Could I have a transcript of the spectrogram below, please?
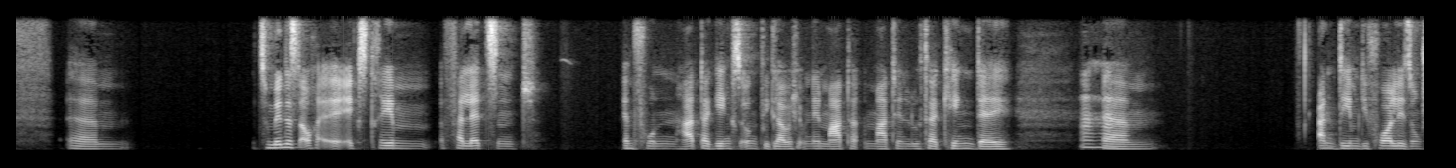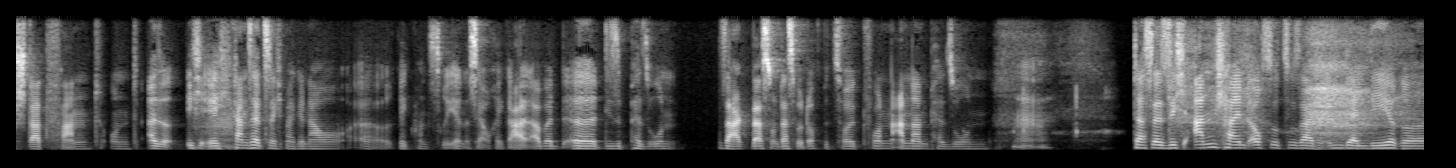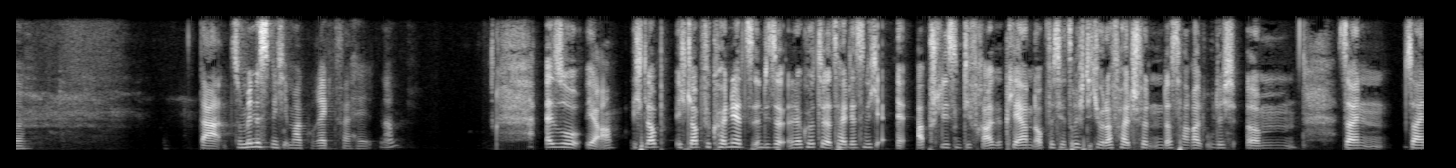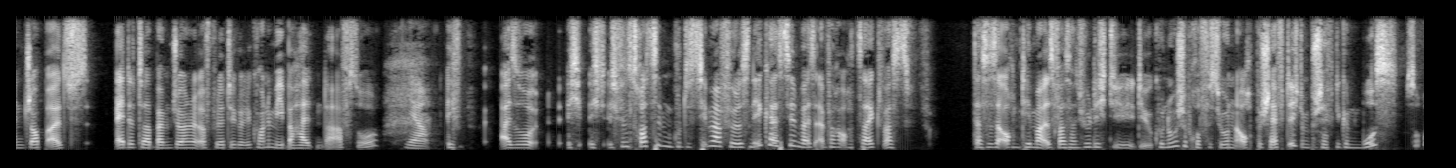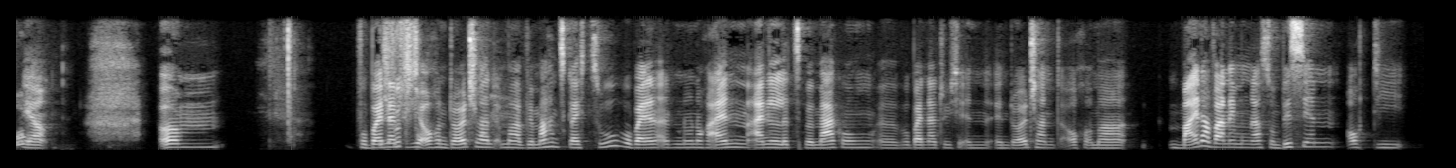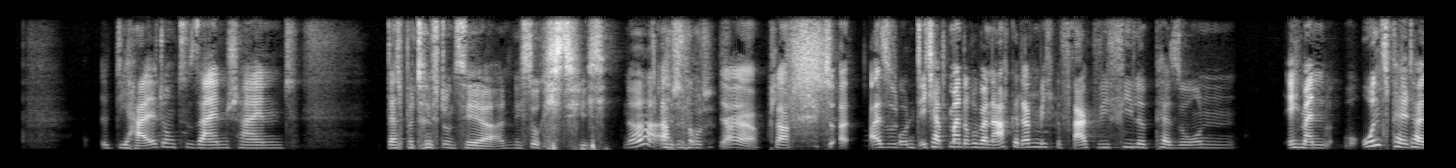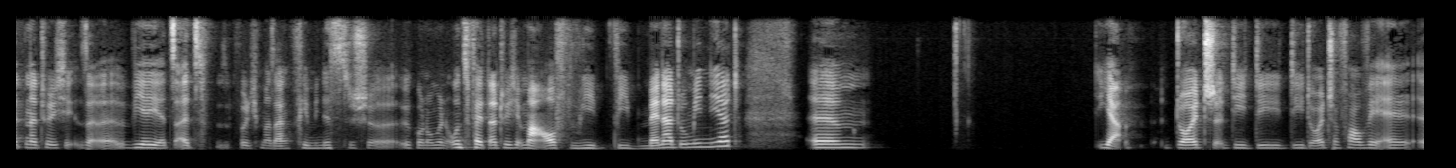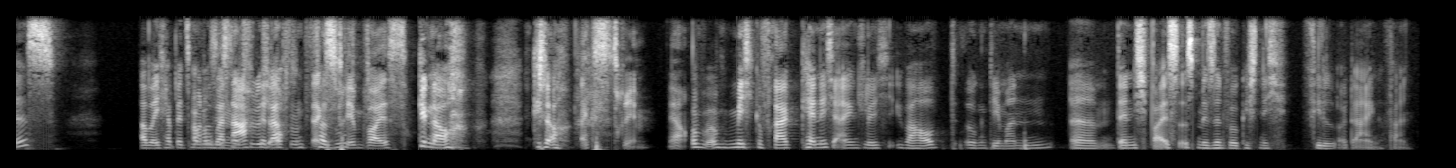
ähm, zumindest auch äh, extrem verletzend empfunden hat. Da ging es irgendwie, glaube ich, um den Martin Luther King Day, ähm, an dem die Vorlesung stattfand. Und also ich, ich kann es jetzt nicht mehr genau äh, rekonstruieren, ist ja auch egal, aber äh, diese Person sagt das und das wird auch bezeugt von anderen Personen, dass er sich anscheinend auch sozusagen in der Lehre da zumindest nicht immer korrekt verhält. Ne? Also ja, ich glaube, ich glaube, wir können jetzt in dieser in der Kürze der Zeit jetzt nicht äh, abschließend die Frage klären, ob wir es jetzt richtig oder falsch finden, dass Harald Ulich ähm, seinen seinen Job als Editor beim Journal of Political Economy behalten darf. So, Ja. ich also ich ich, ich finde es trotzdem ein gutes Thema für das Nähkästchen, weil es einfach auch zeigt, was dass es auch ein Thema ist, was natürlich die die ökonomische Profession auch beschäftigt und beschäftigen muss. So. Ja. Ähm, Wobei Ich natürlich auch in Deutschland immer, wir machen es gleich zu, wobei nur noch ein, eine letzte Bemerkung, äh, wobei natürlich in, in Deutschland auch immer meiner Wahrnehmung nach so ein bisschen auch die, die Haltung zu sein scheint, das betrifft uns hier nicht so richtig. Ne? Also, absolut. Ja, ja, klar. Äh, Also Und ich habe mal darüber nachgedacht, mich gefragt, wie viele Personen, ich meine, uns fällt halt natürlich, äh, wir jetzt als, würde ich mal sagen, feministische Ökonomin, uns fällt natürlich immer auf, wie, wie Männer dominiert. Ähm, ja, Deutsch, die, die, die deutsche VWL ist. Aber ich habe jetzt mal aber natürlich nachgedacht auch und versucht, extrem weiß. genau, genau, Extrem. Ja. und mich gefragt, kenne ich eigentlich überhaupt irgendjemanden, ähm, der nicht weiß ist. Mir sind wirklich nicht viele Leute eingefallen.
